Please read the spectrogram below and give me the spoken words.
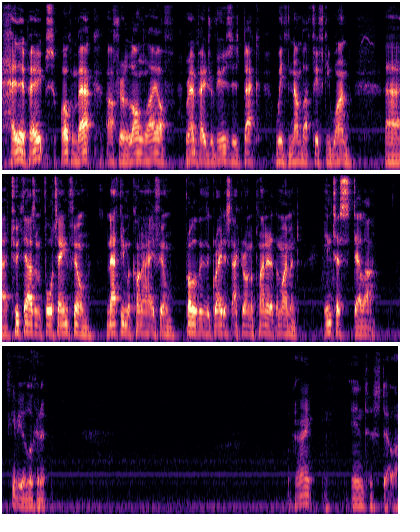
Hey there, peeps. Welcome back after a long layoff. Rampage Reviews is back with number 51. Uh, 2014 film, Matthew McConaughey film, probably the greatest actor on the planet at the moment. Interstellar. Let's give you a look at it. Okay, Interstellar.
